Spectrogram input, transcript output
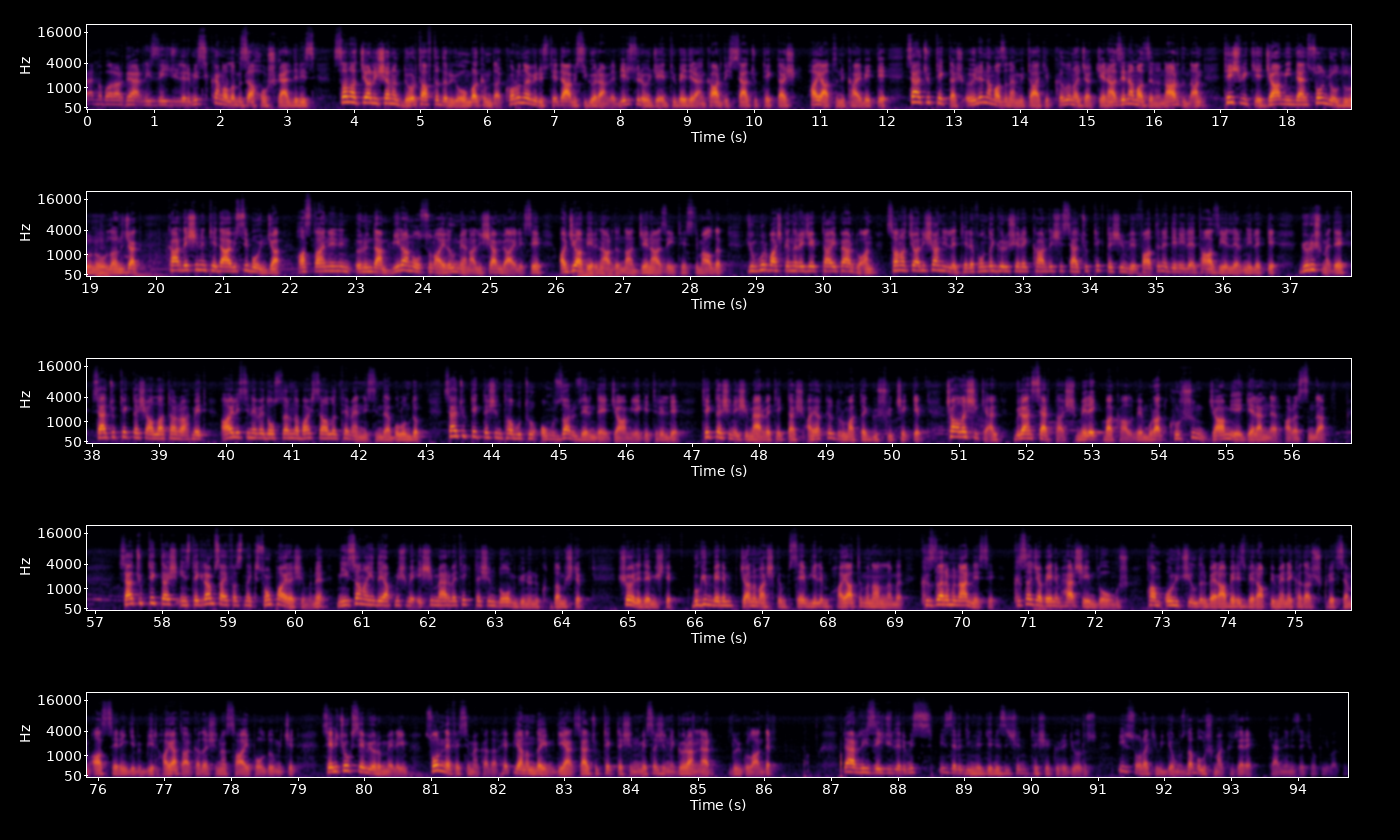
Merhabalar değerli izleyicilerimiz kanalımıza hoş geldiniz. Sanatçı Alişan'ın 4 haftadır yoğun bakımda koronavirüs tedavisi gören ve bir süre önce entübe edilen kardeş Selçuk Tektaş hayatını kaybetti. Selçuk Tektaş öğle namazına mütakip kılınacak cenaze namazının ardından Teşvikiye Camii'nden son yolculuğuna uğurlanacak. Kardeşinin tedavisi boyunca hastanenin önünden bir an olsun ayrılmayan Alişen ve ailesi acı haberin ardından cenazeyi teslim aldı. Cumhurbaşkanı Recep Tayyip Erdoğan sanatçı Alişan ile telefonda görüşerek kardeşi Selçuk Tektaş'ın vefatı nedeniyle taziyelerini iletti. Görüşmede Selçuk Tektaş'a Allah'tan rahmet, ailesine ve dostlarına başsağlığı temennisinde bulundu. Selçuk Tektaş'ın tabutu omuzlar üzerinde camiye getirildi. Tektaş'ın eşi Merve Tektaş ayakta durmakta güçlük çekti. Çağla Şikel, Bülent Serttaş, Melek Bakal ve Murat Kurşun camiye gelenler arasında. Selçuk Tektaş Instagram sayfasındaki son paylaşımını Nisan ayında yapmış ve eşi Merve Tektaş'ın doğum gününü kutlamıştı. Şöyle demişti. Bugün benim canım aşkım, sevgilim, hayatımın anlamı, kızlarımın annesi, kısaca benim her şeyim doğmuş. Tam 13 yıldır beraberiz ve Rabbime ne kadar şükretsem az senin gibi bir hayat arkadaşına sahip olduğum için. Seni çok seviyorum meleğim. Son nefesime kadar hep yanındayım diyen Selçuk Tektaş'ın mesajını görenler duygulandı. Değerli izleyicilerimiz, bizleri dinlediğiniz için teşekkür ediyoruz. Bir sonraki videomuzda buluşmak üzere. Kendinize çok iyi bakın.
